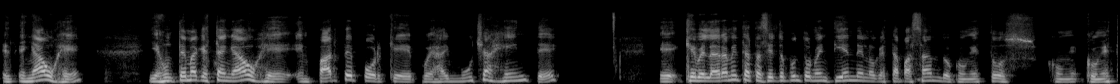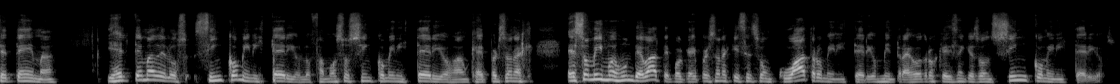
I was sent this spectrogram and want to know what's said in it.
en, auge y es un tema que está en auge en parte porque pues hay mucha gente que verdaderamente hasta cierto punto no entienden lo que está pasando con estos, con, con este tema y es el tema de los cinco ministerios, los famosos cinco ministerios, aunque hay personas, eso mismo es un debate, porque hay personas que dicen son cuatro ministerios, mientras hay otros que dicen que son cinco ministerios.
